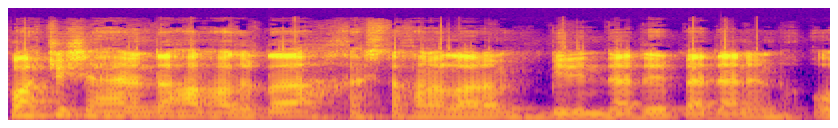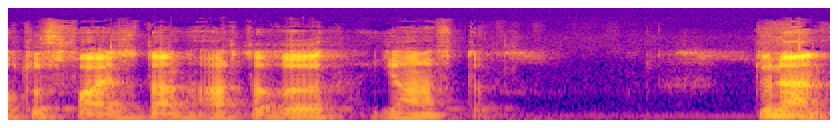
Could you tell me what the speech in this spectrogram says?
Bakı şəhərində hal-hazırda xəstəxanaların birindədir. Bədənin 30%-dan artığı yanıbdır. Dünən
